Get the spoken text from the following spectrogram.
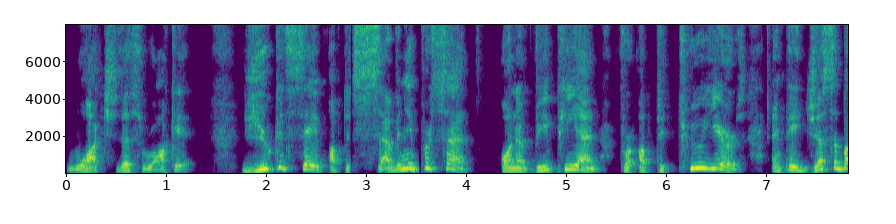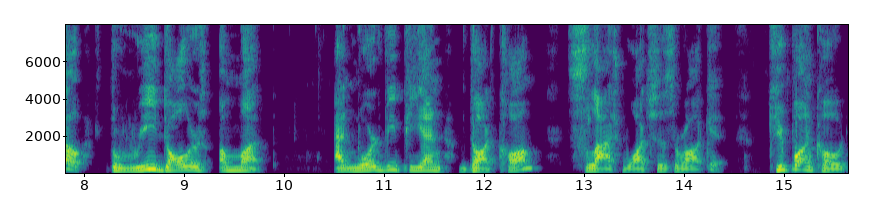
Watch This Rocket, you could save up to 70% on a VPN for up to two years and pay just about $3 a month at nordvpn.com slash watch this rocket. Coupon code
